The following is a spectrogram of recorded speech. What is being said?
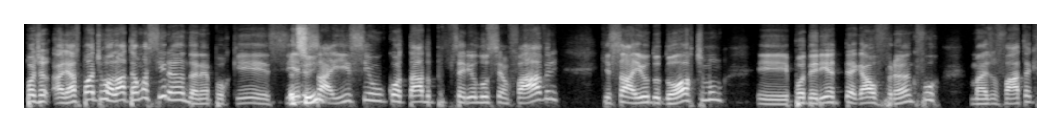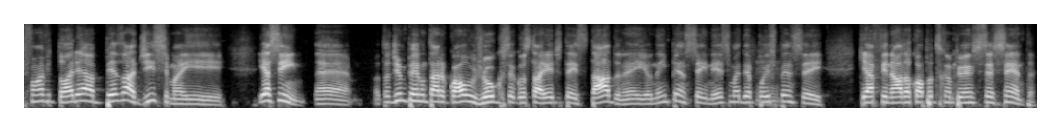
Pode, aliás, pode rolar até uma ciranda, né? Porque se ele Sim. saísse, o cotado seria o Lucien Favre, que saiu do Dortmund e poderia pegar o Frankfurt. Mas o fato é que foi uma vitória pesadíssima. E, e assim, é, outro dia me perguntaram qual o jogo você gostaria de ter estado, né? E eu nem pensei nesse, mas depois uhum. pensei. Que é a final da Copa dos Campeões de 60.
